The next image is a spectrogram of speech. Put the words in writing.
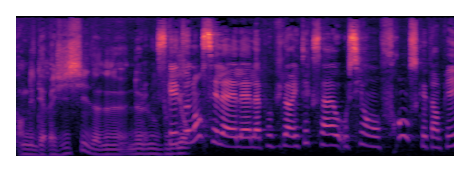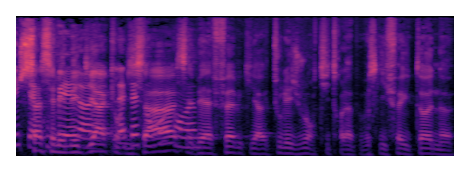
on, est des régicides, ne, Ce qui est étonnant, c'est la, popularité que ça a aussi en France, qui est un pays qui ça, a Ça, c'est les médias qui ont dit ça. C'est BFM qui a tous les jours titre, parce qu'il feuilletonne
